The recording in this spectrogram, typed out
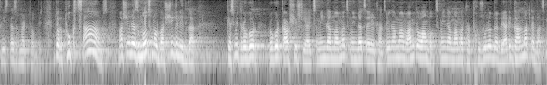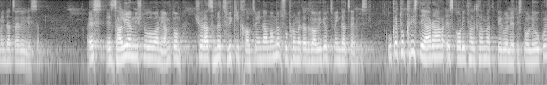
ქრისტეს ღმერთობის. იმიტომ რომ თუ გწამს, მაშინ ეს მოწმობა შიგნით გაქვს. გესმით როგორ როგორ კავშირშია აი წმინდა мама წმინდა წერილთან. წმინდა мама, ამიტომ ამბობ, წმინდა мамათა თხზულებები არის განმარტება წმინდა წერილისა. ეს ეს ძალიან მნიშვნელოვანია, ამიტომ ჩვენ რაც მეც ვიკითხავ წმინდა მამებს, უფრო მეტად გავიგებ წმინდა წერილს. უკვე თუ ქრისტე არა ეს კორინთელთანმა პირველი ეპისტოლე უკვე,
